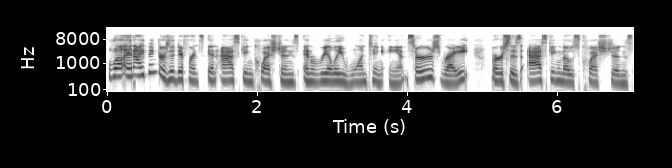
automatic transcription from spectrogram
Well, and I think there's a difference in asking questions and really wanting answers, right? Versus asking those questions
